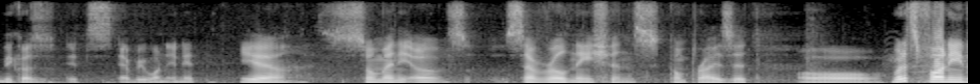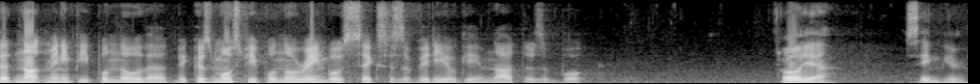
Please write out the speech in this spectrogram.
Because it's everyone in it. Yeah, so many uh, s- several nations comprise it. Oh. But it's funny that not many people know that because most people know Rainbow Six as a video game, not as a book. Oh yeah. Same here.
